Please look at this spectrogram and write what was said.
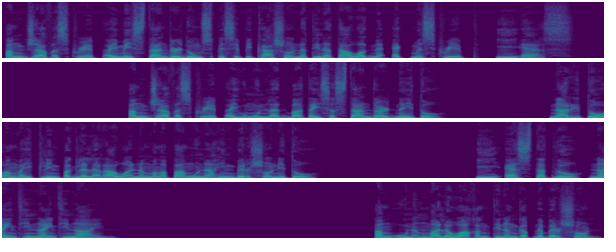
Ang JavaScript ay may standardong spesifikasyon na tinatawag na ECMAScript, ES. Ang JavaScript ay umunlad batay sa standard na ito. Narito ang maikling paglalarawan ng mga pangunahing bersyon nito. ES3, 1999 ang unang malawakang tinanggap na bersyon.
